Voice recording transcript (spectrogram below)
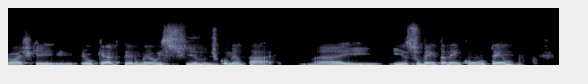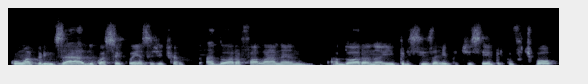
Eu acho que eu quero ter o meu estilo de comentário, né? E, e isso vem também com o tempo, com o aprendizado, com a sequência. A gente adora falar, né? Adora né? e precisa repetir sempre que o futebol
